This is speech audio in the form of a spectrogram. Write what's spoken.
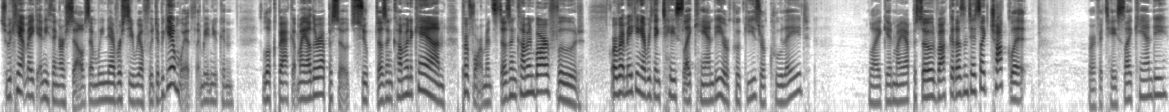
So we can't make anything ourselves, and we never see real food to begin with. I mean, you can look back at my other episodes. Soup doesn't come in a can, performance doesn't come in bar food, or by making everything taste like candy or cookies or Kool Aid. Like in my episode, vodka doesn't taste like chocolate. Or if it tastes like candy,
